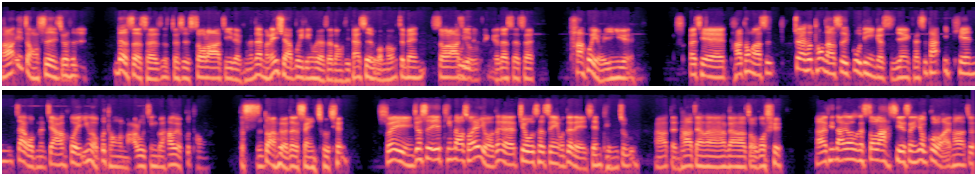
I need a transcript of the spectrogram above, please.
然后一种是就是垃圾车，就是收垃圾的，可能在马来西亚不一定会有这东西，但是我们这边收垃圾的这个垃圾车，它会有音乐，而且它通常是虽然说通常是固定一个时间，可是它一天在我们家会因为有不同的马路经过，它会有不同的时段会有这个声音出现，所以你就是一听到说哎有这个救护车声音，我就得先停住，然后等它这样这样这样走过去。然后听到又那个收垃圾的声音又过来，然后就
